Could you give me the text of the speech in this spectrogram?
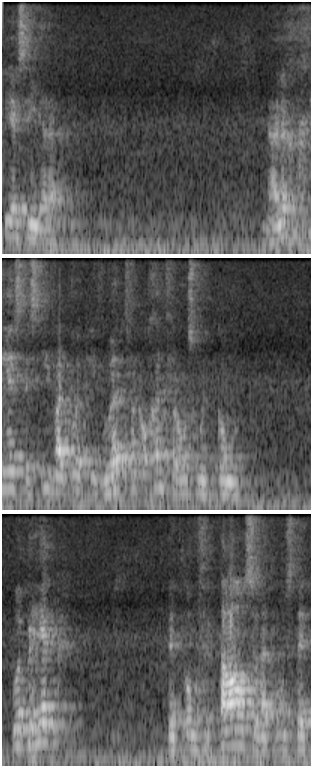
U is die Here. En Heilige Gees, dis U wat ook U woord vanoggend vir ons moet kom oopbreek. Dit kom vertaal sodat ons dit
